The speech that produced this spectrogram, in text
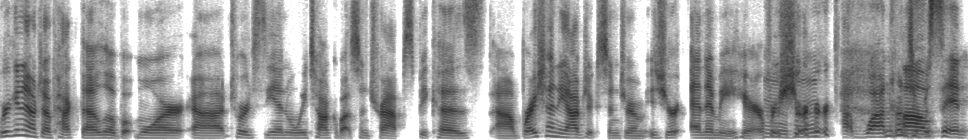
We're going to have to unpack that a little bit more uh, towards the end when we talk about some traps because uh, bright, shiny object syndrome is your enemy here for mm-hmm. sure. 100%. Um,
